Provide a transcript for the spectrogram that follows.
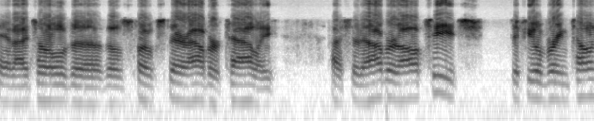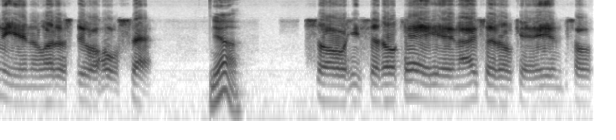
And I told uh, those folks there, Albert Talley, I said, Albert, I'll teach if you'll bring Tony in and let us do a whole set. Yeah. So he said, okay, and I said, okay. And so,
